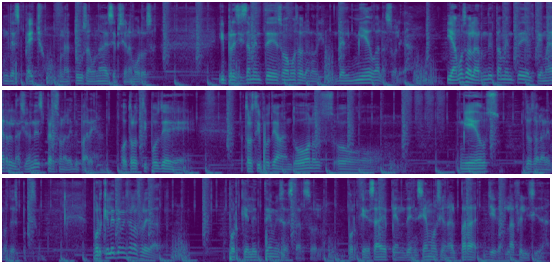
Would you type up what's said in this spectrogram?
un despecho, una tusa, una decepción amorosa. Y precisamente de eso vamos a hablar hoy, del miedo a la soledad. Y vamos a hablar netamente del tema de relaciones personales de pareja, otros tipos de, otros tipos de abandonos o miedos, los hablaremos después. ¿Por qué le temes a la soledad? ¿Por qué le temes a estar solo? Porque esa dependencia emocional para llegar a la felicidad.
